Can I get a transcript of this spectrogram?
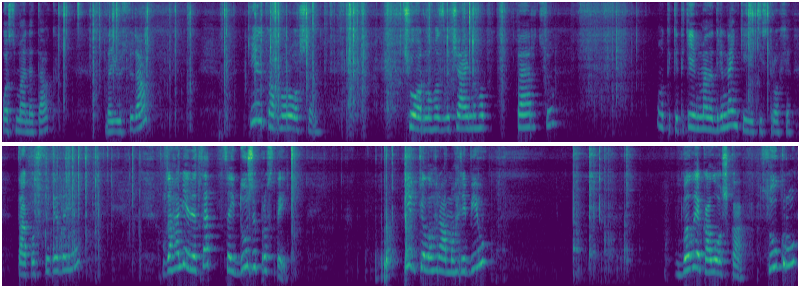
Ось в мене так. Даю сюди. Кілька горошин чорного звичайного перцю. Ось такий, такий в мене дрібненький якийсь трохи. Також сюди даю. Взагалі рецепт цей дуже простий. Пів кілограма грибів, велика ложка цукру,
